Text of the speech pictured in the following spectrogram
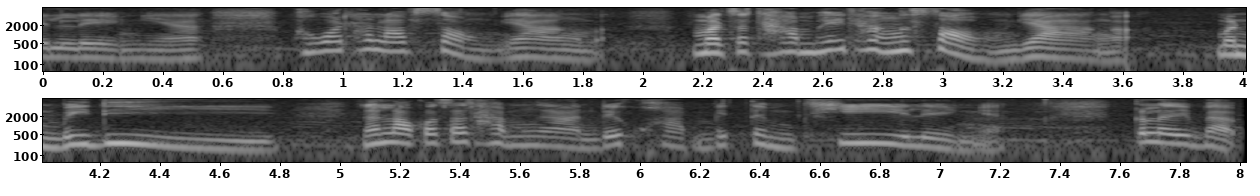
นเลยอย่างเงี้ยเพราะว่าถ้ารับสองอย่างอะมันจะทำให้ทั้งสองอย่างอะมันไม่ดี แล้วเราก็จะทำงานด้วยความไม่เต็มที่อะไรอย่างเงี้ยก็เลยแบบ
